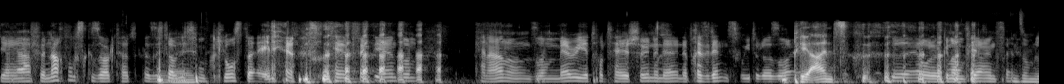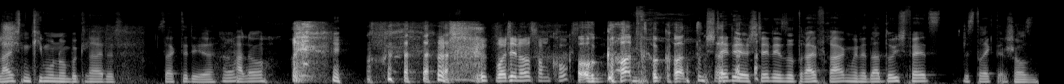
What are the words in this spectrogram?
der ja für Nachwuchs gesorgt hat. Also ich glaube nicht im Kloster, ey. Der, der empfängt eher in so einem, keine Ahnung, in so einem Marriott Hotel, schön in der, in der Präsidentensuite oder so. ey. P1. Äh, oder genau, im P1. In so einem leichten Kimono bekleidet. Sagte dir, Ja. hallo. Wollt ihr noch was vom Koks? Oh Gott, oh Gott. Und stell dir, stell dir so drei Fragen, wenn du da durchfällst, bist direkt erschossen.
